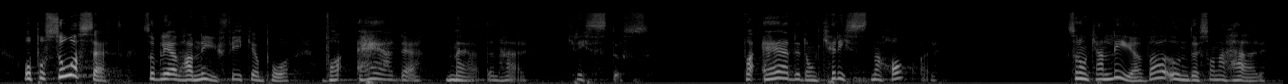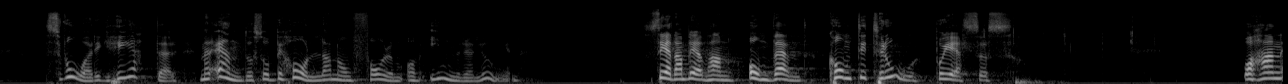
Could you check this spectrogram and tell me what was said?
Och på så sätt så blev han nyfiken på vad är det med den här Kristus? Vad är det de kristna har? Så de kan leva under sådana här svårigheter men ändå så behålla någon form av inre lugn. Sedan blev han omvänd, kom till tro på Jesus. Och han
